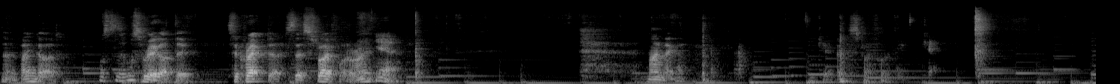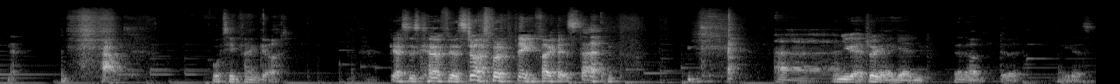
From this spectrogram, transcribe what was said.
No, Vanguard. What's the what's the rearguard do? It's a corrector. So it's a strife one, right? Yeah. Nine Vanguard. Okay, that's strife. Okay. No. Power. 14 Vanguard. Guess it's going be a strife one thing if I get stand. Uh, And you get a trigger again, then I'll do it, I guess.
